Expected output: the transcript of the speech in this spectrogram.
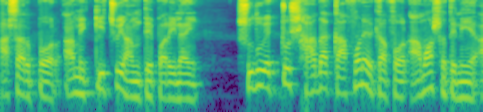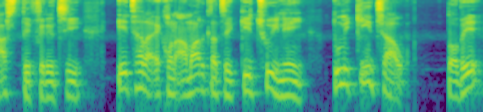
আসার পর আমি কিছুই আনতে পারি নাই। শুধু একটু সাদা কাফনের কাপড় আমার সাথে নিয়ে আসতে পেরেছি। এছাড়া এখন আমার কাছে কিছুই নেই। তুমি কি চাও? তবে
